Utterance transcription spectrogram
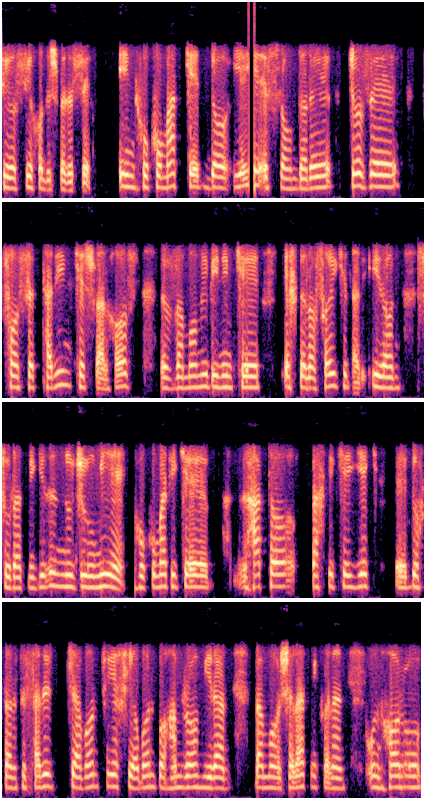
سیاسی خودش برسه. این حکومت که دایه اسلام داره جز فاسدترین کشورهاست و ما می‌بینیم که اختلاف هایی که در ایران صورت می‌گیره نجومی. حکومتی که حتی وقتی که یک دختر پسر جوان توی خیابان با هم راه میرن و معاشرت می‌کنن. اونها رو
